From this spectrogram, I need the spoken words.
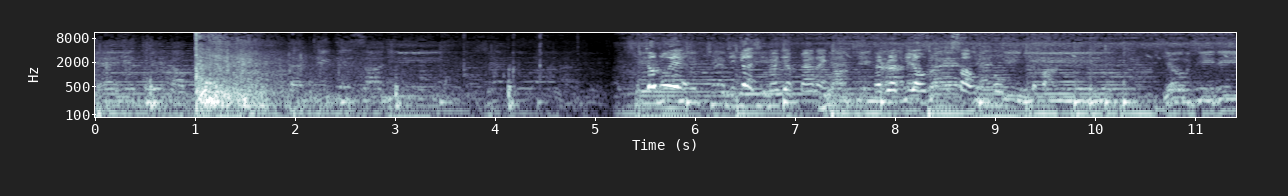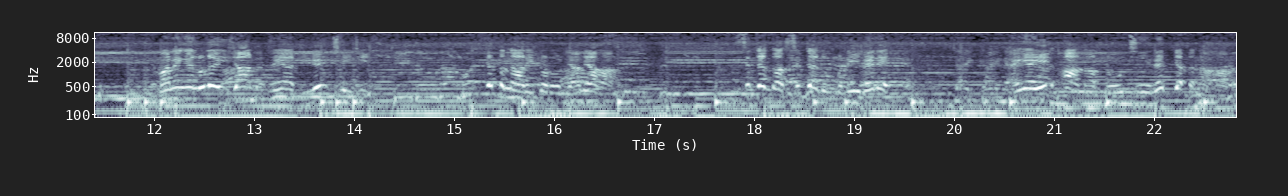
ရဲရဲတွေတော့တက်တိသစ္စာညီကျုပ်တို့ရဲ့အဓိကစီမံချက်ပန်းနိုင်ကဖက်ဒရယ်ပြည်တော်စုအဆောက်အဦဖြစ်ပါတယ်ယုံကြည်သည် မြန်မာနိုင်ငံလိုလည်းရတဲ့ဒီနေ့အချိန်ထိပြဿနာတွေတော်တော်များများဟာစစ်တပ်ကစစ်တပ်လိုမနေဘဲနဲ့နိုင်ငံရေးအာဏာပုံချင်တဲ့ပြဿနာဟာဒီ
